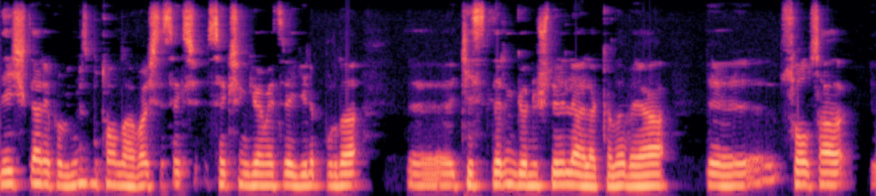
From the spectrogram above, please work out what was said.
değişiklikler yapabildiğimiz butonlar var. İşte section geometriye gelip burada e, kesitlerin görünüşleriyle alakalı veya e, sol sağ e,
